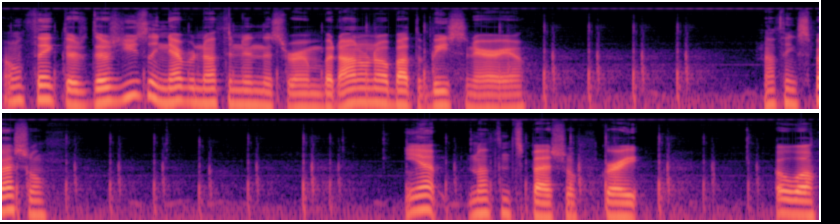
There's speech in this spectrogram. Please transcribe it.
I don't think there's there's usually never nothing in this room, but I don't know about the B scenario. Nothing special. Yep, nothing special. Great. Oh well.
